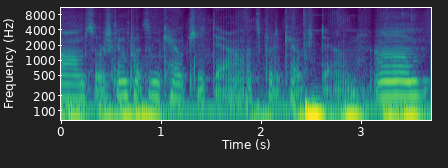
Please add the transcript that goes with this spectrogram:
Um, so we're just gonna put some couches down. Let's put a couch down. Um,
